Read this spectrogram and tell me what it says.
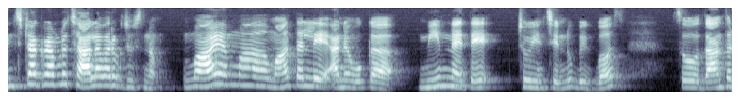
ఇన్స్టాగ్రామ్లో చాలా వరకు చూసినాం. మాయమ్మ మా తల్లి అనే ఒక మీమ్ని అయితే చూపించిండు బిగ్ బాస్. సో దాంతో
